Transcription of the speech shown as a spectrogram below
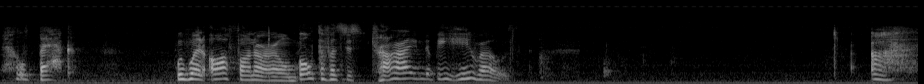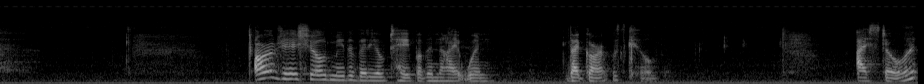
held back. We went off on our own, both of us just trying to be heroes. Uh, RJ showed me the videotape of the night when that guard was killed. I stole it.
